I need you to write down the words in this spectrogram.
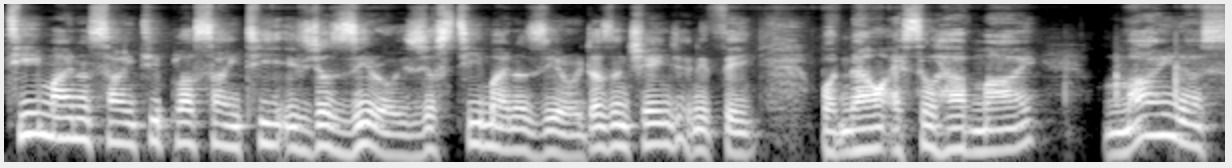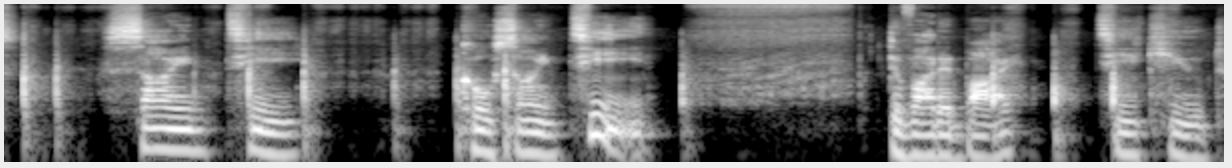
t minus sine t plus sine t is just zero. It's just t minus zero. It doesn't change anything. But now I still have my minus sine t cosine t divided by t cubed.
